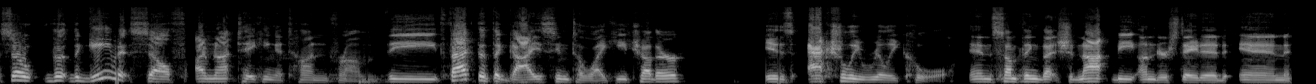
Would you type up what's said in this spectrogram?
So the the game itself, I'm not taking a ton from the fact that the guys seem to like each other is actually really cool and something that should not be understated in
